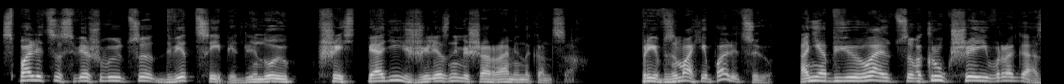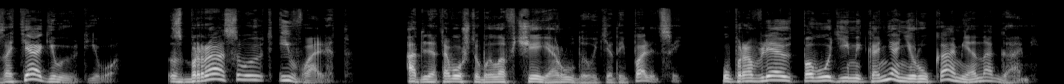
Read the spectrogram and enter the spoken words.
С палицы свешиваются две цепи длиною в шесть пядей с железными шарами на концах. При взмахе палицею они обвиваются вокруг шеи врага, затягивают его, сбрасывают и валят. А для того, чтобы ловчей орудовать этой палицей, управляют поводьями коня не руками, а ногами.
